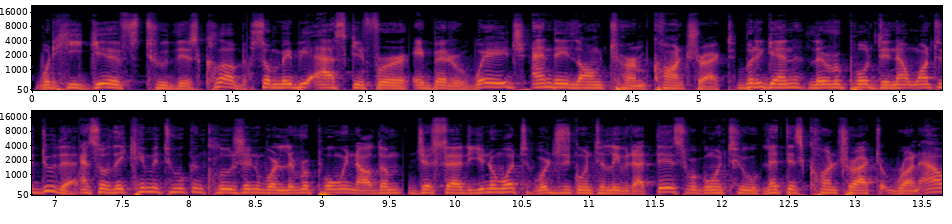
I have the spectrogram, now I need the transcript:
what he gives to this club. So maybe asking for a better wage and a long-term contract. But again, Liverpool did not want to do that. And so they came into a conclusion where Liverpool Wijnaldum just said, you know what, we're just going to leave it at this. We're going to let this contract run out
